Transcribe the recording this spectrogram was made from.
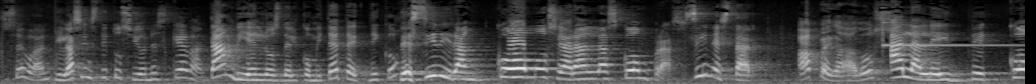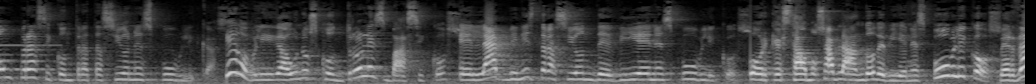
se van y las instituciones quedan. También los del comité técnico decidirán cómo se harán las compras sin estar apegados a la ley de compras y contrataciones públicas, que obliga a unos controles básicos en la administración de bienes públicos, porque estamos hablando de bienes públicos, ¿verdad?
